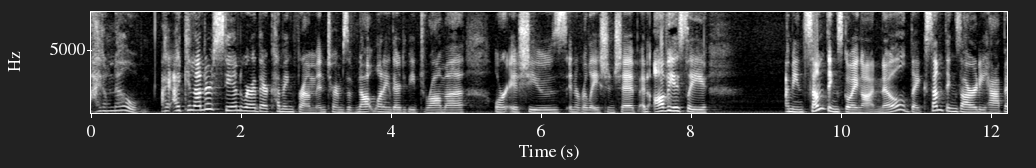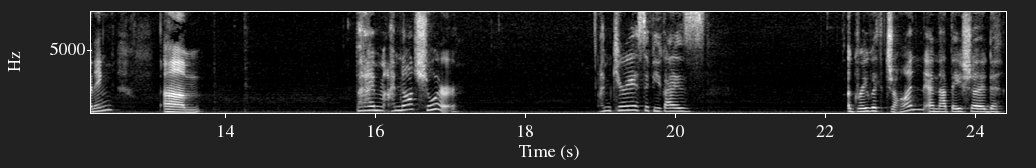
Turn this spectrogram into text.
I don't know. I, I, can understand where they're coming from in terms of not wanting there to be drama or issues in a relationship. And obviously, I mean, something's going on, no? Like something's already happening. Um, but I'm I'm not sure. I'm curious if you guys agree with John and that they should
